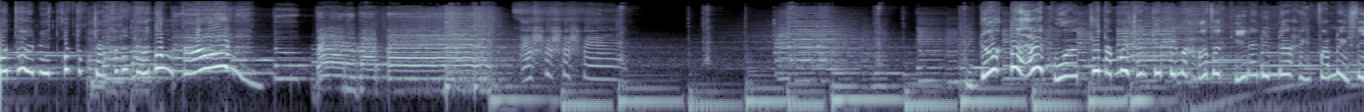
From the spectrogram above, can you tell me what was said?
ู้ที่มีครบทุกอย่างที่เธอต้องการด็อกเตอร์เอ็กวาช่วยทำให้ฉันกลายเป็นมหาเศรษฐีในดินแดนแห่งฝันหน่อยสิ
